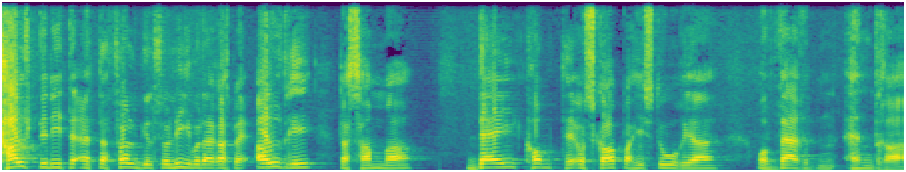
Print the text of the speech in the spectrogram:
Kalte de til etterfølgelse, og livet deres ble aldri det samme. De kom til å skape historie, og verden endra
